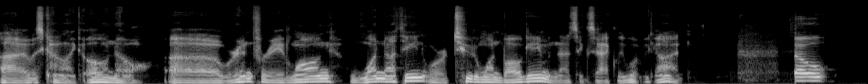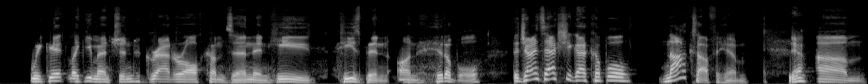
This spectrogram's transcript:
uh, it was kind of like, oh no, uh, we're in for a long one nothing or two to one ball game, and that's exactly what we got. So we get, like you mentioned, Graterol comes in, and he he's been unhittable. The Giants actually got a couple knocks off of him. Yeah. Um,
